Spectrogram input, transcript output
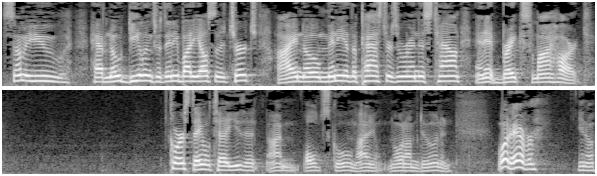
Some of you have no dealings with anybody else in the church. I know many of the pastors who are in this town, and it breaks my heart. Of course, they will tell you that I'm old school and I don't know what I'm doing and whatever. You know,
